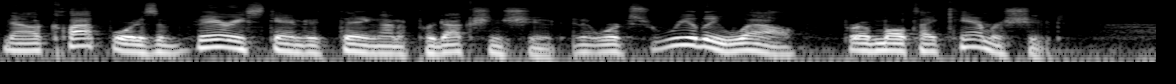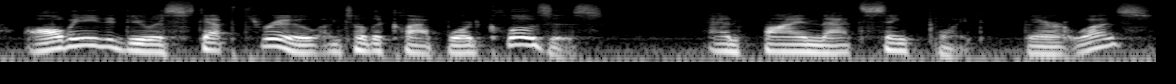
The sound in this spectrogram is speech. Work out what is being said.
Now, a clapboard is a very standard thing on a production shoot, and it works really well for a multi-camera shoot. All we need to do is step through until the clapboard closes and find that sync point. There it was.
